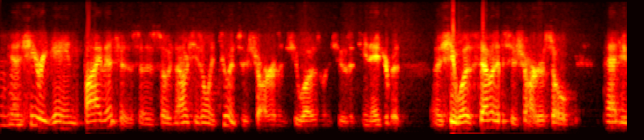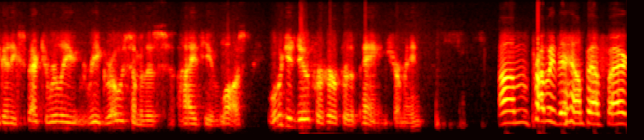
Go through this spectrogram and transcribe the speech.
Mm-hmm. And she regained five inches. So now she's only two inches shorter than she was when she was a teenager, but uh, she was seven inches shorter. So, Pat, you can expect to really regrow some of this height you've lost. What would you do for her for the pain, Charmaine? Um, probably the hemp FX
